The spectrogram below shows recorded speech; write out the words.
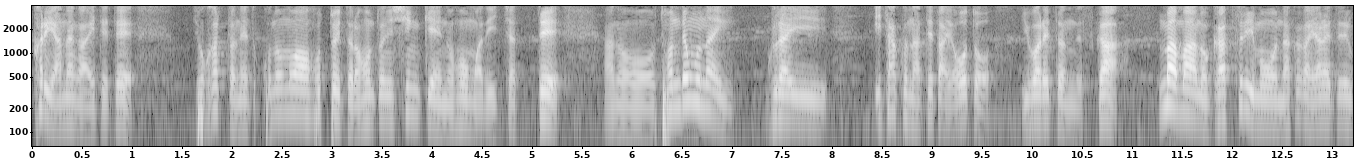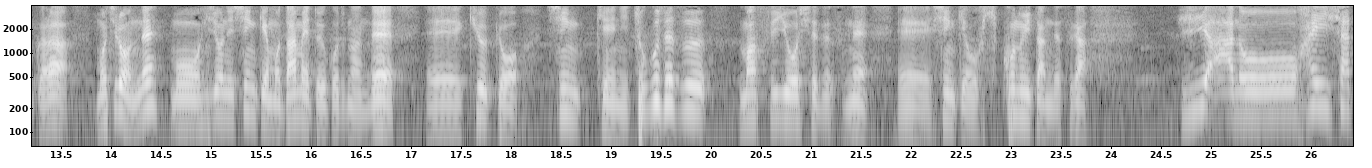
かり穴が開いてて、よかったねと、このままほっといたら本当に神経の方まで行っちゃって、あの、とんでもないぐらい痛くなってたよと言われたんですが、まあまあ、あの、がっつりもう中がやられてるから、もちろんね、もう非常に神経もダメということなんで、えー、急遽神経に直接麻酔をしてですね、えー神経を引っこ抜いたんですが、いや、あのー歯医者っ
